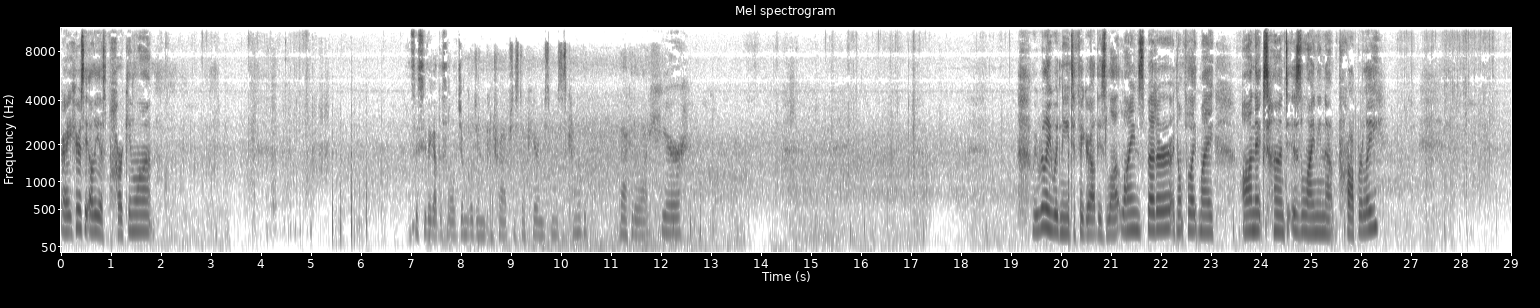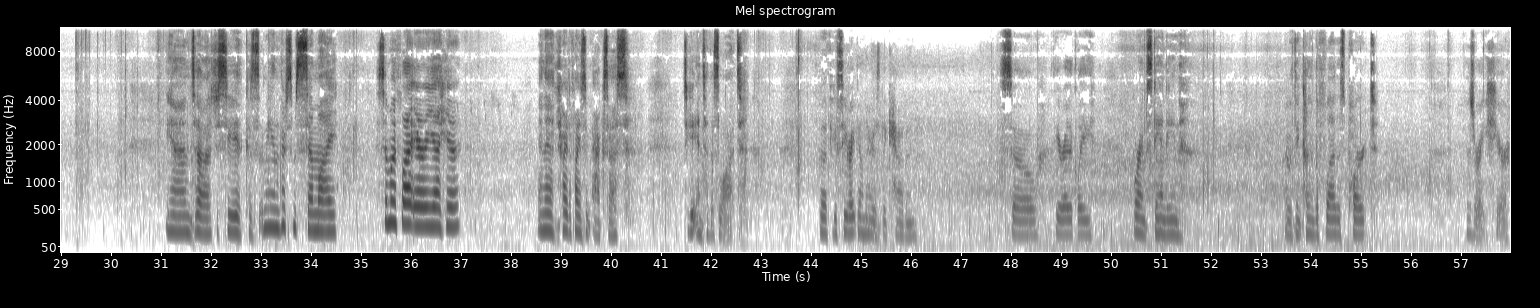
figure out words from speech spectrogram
All right, here's the LDS parking lot. As you see, they got this little jungle gym contraption stuff here. I'm assuming this is kind of the back of the lot here. We really would need to figure out these lot lines better. I don't feel like my onX Hunt is lining up properly. And uh, just see, because I mean, there's some semi, semi-flat area here. And then try to find some access to get into this lot. But if you can see right down there is the cabin. So theoretically, where I'm standing, I would think kind of the flattest part is right here.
